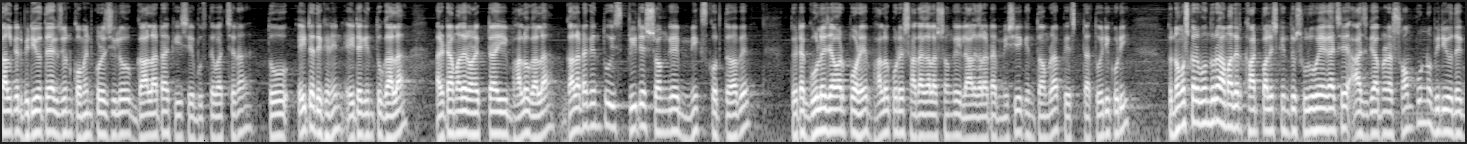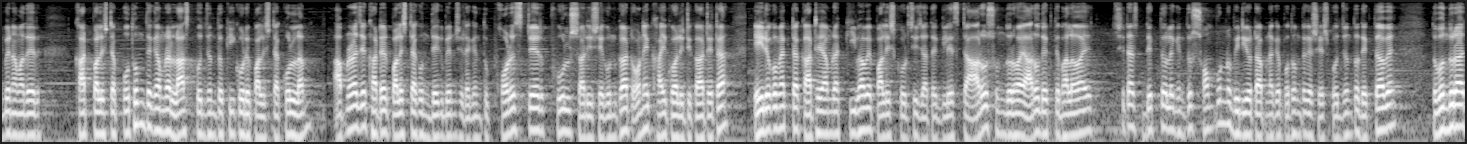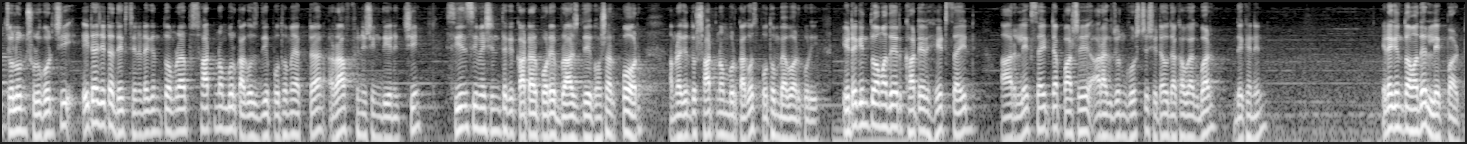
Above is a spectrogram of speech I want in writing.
কালকের ভিডিওতে একজন কমেন্ট করেছিল, গালাটা কি সে বুঝতে পারছে না? তো এইটা দেখে নিন, এইটা কিন্তু গালা। আর এটা আমাদের অনেকটাই ভালো গালা। গালাটা কিন্তু স্প্রিটের সঙ্গে মিক্স করতে হবে। তো এটা গলে যাওয়ার পরে ভালো করে সাদা গালার সঙ্গে এই লাল গালাটা মিশিয়ে কিন্তু আমরা পেস্টটা তৈরি করি। তো নমস্কার বন্ধুরা, আমাদের খাট পালিশ কিন্তু শুরু হয়ে গেছে। আজকে আপনারা সম্পূর্ণ ভিডিও দেখবেন আমাদের খাট পালিশটা প্রথম থেকে আমরা লাস্ট পর্যন্ত কি করে পালিশটা করলাম। আপনারা যে খাটের পালিশটা এখন দেখবেন, সেটা কিন্তু ফরেস্টের ফুল সারি সেগুন কাঠ, অনেক হাই কোয়ালিটি কাঠ এটা। এই রকম একটা কাঠে আমরা কীভাবে পালিশ করছি যাতে গ্লেসটা আরও সুন্দর হয় আরও দেখতে ভালো হয়, সেটা দেখতে হলে কিন্তু সম্পূর্ণ ভিডিওটা আপনাকে প্রথম থেকে শেষ পর্যন্ত দেখতে হবে। তো বন্ধুরা, চলুন শুরু করছি। এটা যেটা দেখছেন, এটা কিন্তু আমরা ষাট নম্বর কাগজ দিয়ে প্রথমে একটা রাফ ফিনিশিং দিয়ে নিচ্ছি। সিএনসি মেশিন থেকে কাটার পরে ব্রাশ দিয়ে ঘষার পর আমরা কিন্তু ষাট নম্বর কাগজ প্রথম ব্যবহার করি। এটা কিন্তু আমাদের খাটের হেড সাইড আর লেগ সাইডটা পাশে আর একজন ঘষছে, সেটাও দেখাবো একবার। দেখে নিন। এটা কিন্তু আমাদের লেগ পার্ট।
